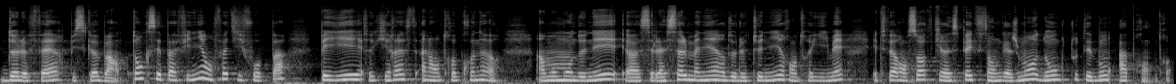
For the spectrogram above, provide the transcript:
de le faire, puisque ben, tant que c'est pas fini, en fait, il faut pas payer ce qui reste à l'entrepreneur. À un moment donné, euh, c'est la seule manière de le tenir, entre guillemets, et de faire en sorte qu'il respecte ses engagements, donc tout est bon à prendre.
